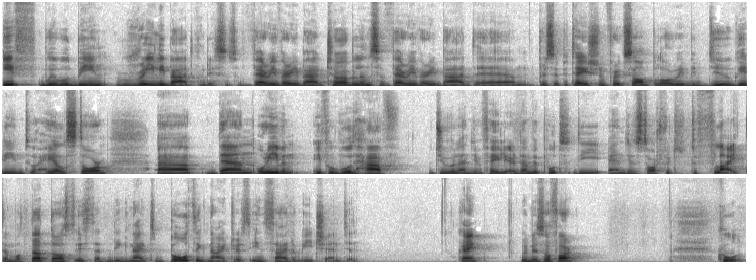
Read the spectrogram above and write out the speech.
if we would be in really bad conditions, very, very bad turbulence, very, very bad um, precipitation, for example, or we do get into a hailstorm, uh, then, or even if we would have dual engine failure, then we put the engine start switch to flight. And what that does is that it ignites both igniters inside of each engine. Okay, with me so far? Cool.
